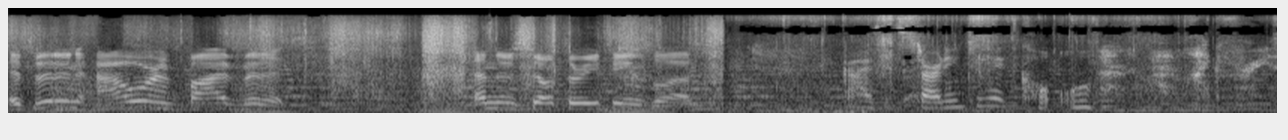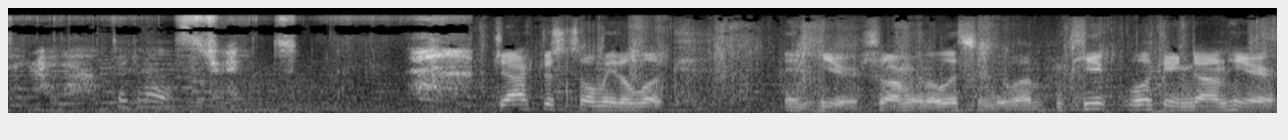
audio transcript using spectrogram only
It's been an hour and five minutes. And there's still three teams left. Guys, it's starting to get cold. I'm like freezing right now. Taking a little stretch. Jack just told me to look in here, so I'm gonna listen to him. Keep looking down here.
